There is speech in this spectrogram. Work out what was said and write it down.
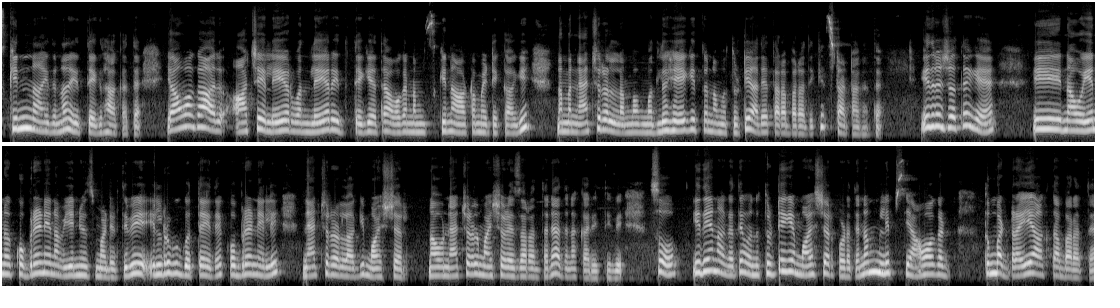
ಸ್ಕಿನ್ನ ಇದನ್ನು ತೆಗೆದು ಹಾಕುತ್ತೆ ಯಾವಾಗ ಆಚೆ ಲೇಯರ್ ಒಂದು ಲೇಯರ್ ಇದು ತೆಗೆಯುತ್ತೆ ಆವಾಗ ನಮ್ಮ ಸ್ಕಿನ್ ಆಟೋಮೆಟಿಕ್ಕಾಗಿ ನಮ್ಮ ನ್ಯಾಚುರಲ್ ನಮ್ಮ ಮೊದಲು ಹೇಗಿತ್ತು ನಮ್ಮ ತುಟಿ, ಅದೇ ಥರ ಬರೋದಕ್ಕೆ ಸ್ಟಾರ್ಟ್ ಆಗುತ್ತೆ. ಇದ್ರ ಜೊತೆಗೆ ಈ ನಾವು ಏನು ಕೊಬ್ಬರೆಣ್ಣೆ ನಾವು ಏನು ಯೂಸ್ ಮಾಡಿರ್ತೀವಿ, ಎಲ್ರಿಗೂ ಗೊತ್ತೇ ಇದೆ ಕೊಬ್ಬರೆಣ್ಣೆಯಲ್ಲಿ ನ್ಯಾಚುರಲ್ ಆಗಿ ಮಾಯ್ಶ್ಚರ್ ನಾವು ನ್ಯಾಚುರಲ್ ಮಾಯ್ಶ್ಚರೈಸರ್ ಅಂತಲೇ ಅದನ್ನು ಕರಿತೀವಿ. ಸೊ ಇದೇನಾಗುತ್ತೆ, ಒಂದು ತುಟಿಗೆ ಮಾಯ್ಶ್ಚರ್ ಕೊಡುತ್ತೆ. ನಮ್ಮ ಲಿಪ್ಸ್ ಯಾವಾಗ ತುಂಬ ಡ್ರೈ ಆಗ್ತಾ ಬರುತ್ತೆ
